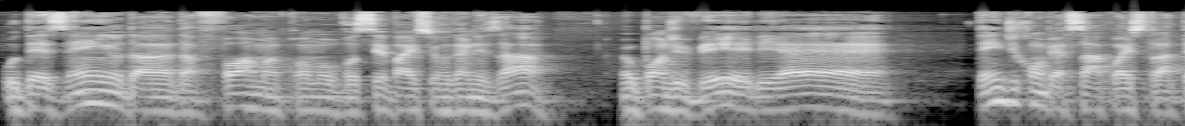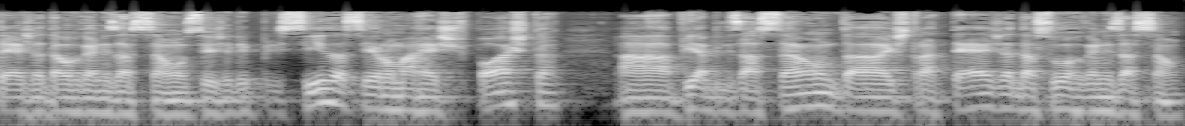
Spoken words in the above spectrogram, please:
o desenho da, da forma como você vai se organizar, meu ponto de ver, ele é tem de conversar com a estratégia da organização, ou seja, ele precisa ser uma resposta à viabilização da estratégia da sua organização.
